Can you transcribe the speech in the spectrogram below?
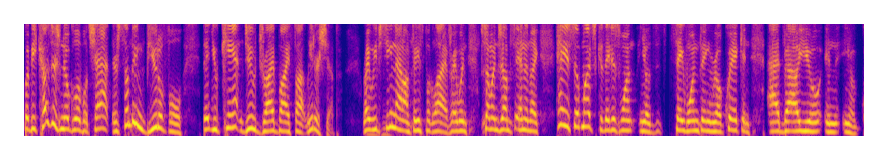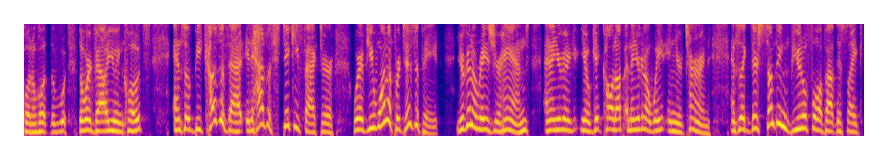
But because there's no global chat, there's something beautiful that you can't do drive by thought leadership right? We've mm-hmm. seen that on Facebook Lives, right? When someone jumps in and like, hey, so much because they just want you know say one thing real quick and add value in you know quote unquote the, the word value in quotes. And so because of that, it has a sticky factor where if you want to participate, you're going to raise your hand and then you're going to you know get called up and then you're going to wait in your turn. And so like there's something beautiful about this like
